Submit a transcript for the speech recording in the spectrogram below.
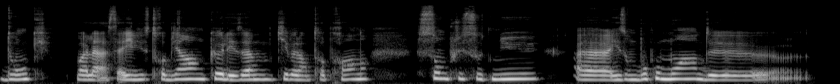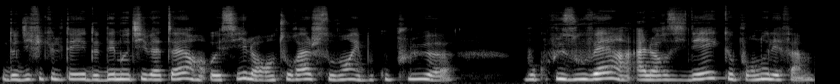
Donc voilà, ça illustre bien que les hommes qui veulent entreprendre sont plus soutenus, euh, ils ont beaucoup moins de, difficultés, de démotivateurs aussi. Leur entourage souvent est beaucoup plus euh, beaucoup plus ouvert à leurs idées que pour nous les femmes.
